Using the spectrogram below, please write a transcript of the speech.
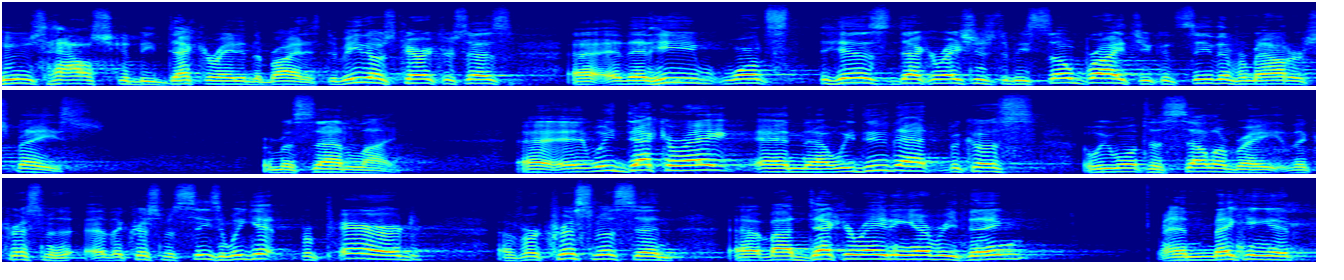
whose house could be decorated the brightest. DeVito's character says uh, that he wants his decorations to be so bright you could see them from outer space, from a satellite. Uh, we decorate, and uh, we do that because we want to celebrate the Christmas, uh, the Christmas season. We get prepared uh, for Christmas and uh, by decorating everything and making it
